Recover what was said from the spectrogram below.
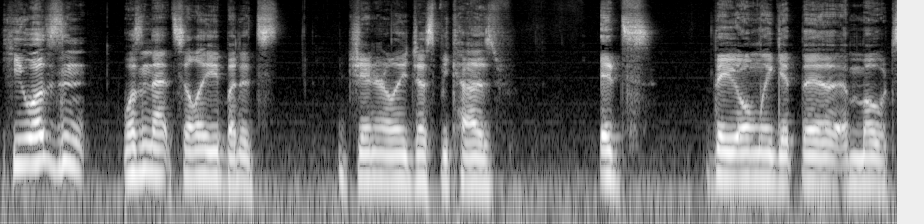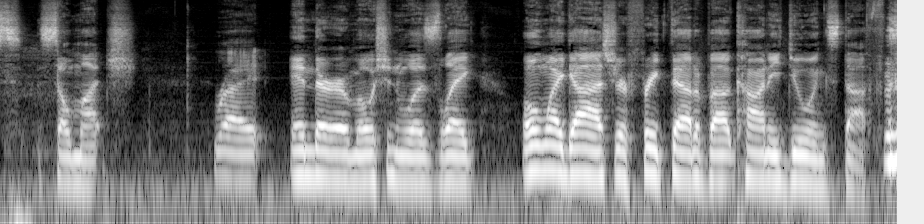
He wasn't wasn't that silly, but it's generally just because it's they only get the emotes so much, Right. and their emotion was like, "Oh my gosh, you're freaked out about Connie doing stuff."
